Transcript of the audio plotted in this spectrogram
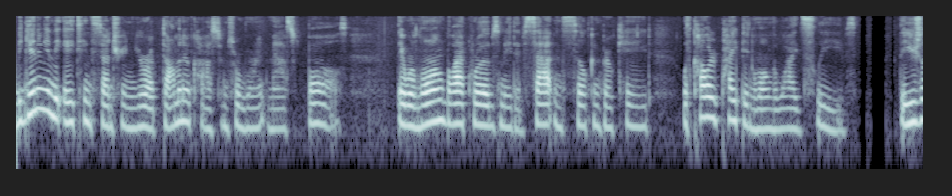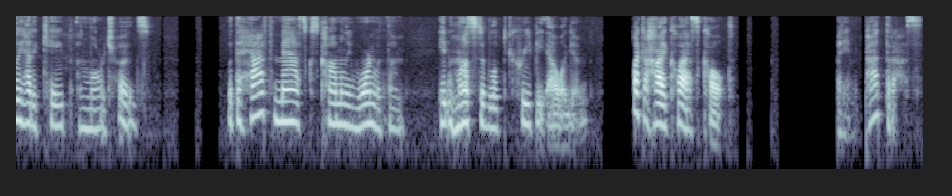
Beginning in the 18th century in Europe, domino costumes were worn at masked balls. They were long black robes made of satin, silk, and brocade, with colored piping along the wide sleeves. They usually had a cape and large hoods. With the half masks commonly worn with them, it must have looked creepy elegant, like a high class cult. But in Patras,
